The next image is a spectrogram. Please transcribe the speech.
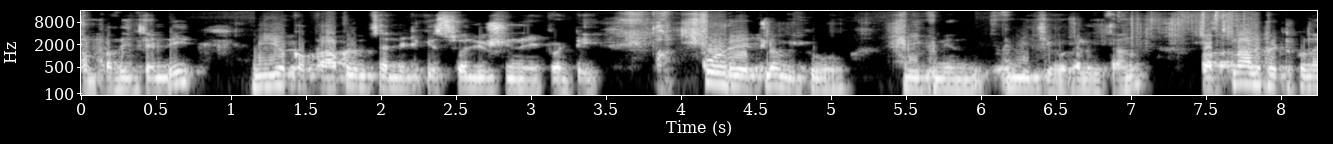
సంప్రదించండి. మీ యొక్క ప్రాబ్లం ప్రాబ్లమ్స్ అన్నిటికీ సొల్యూషన్ అనేటువంటి తక్కువ రేట్లో మీకు మీకు నేను మీకు ఇవ్వగలుగుతాను. రత్నాలు పెట్టుకున్న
